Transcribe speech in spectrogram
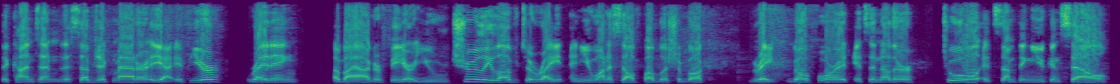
the content, the subject matter. Yeah, if you're writing a biography or you truly love to write and you want to self-publish a book, great, go for it. It's another tool. It's something you can sell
